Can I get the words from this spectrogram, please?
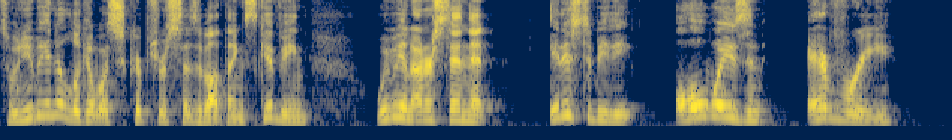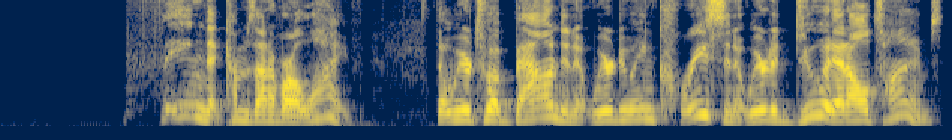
So when you begin to look at what scripture says about thanksgiving, we begin to understand that it is to be the always and every thing that comes out of our life. That we are to abound in it, we are to increase in it, we are to do it at all times.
